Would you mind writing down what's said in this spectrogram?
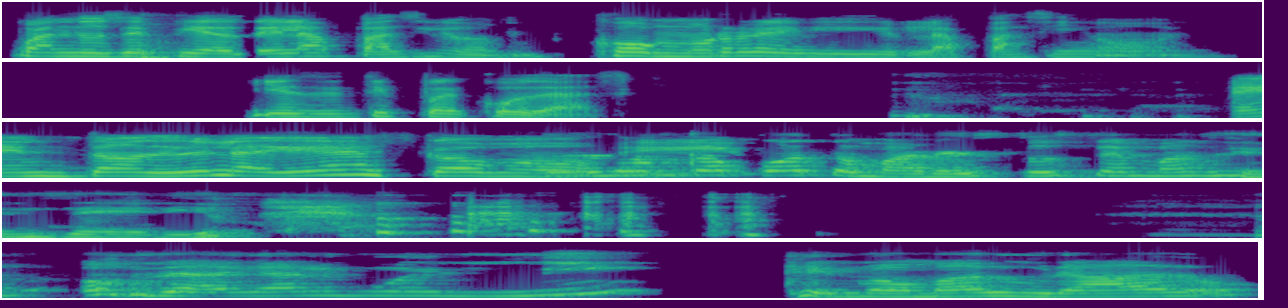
cuando se pierde la pasión, cómo revivir la pasión y ese tipo de cosas. Entonces la idea es como, Yo nunca eh, puedo tomar estos temas en serio. O sea, hay algo en mí que no ha madurado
